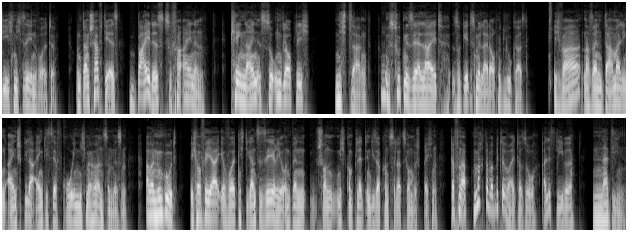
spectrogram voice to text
die ich nicht sehen wollte. Und dann schafft ihr es, beides zu vereinen. K9 ist so unglaublich nichtssagend. Hm. Und es tut mir sehr leid. So geht es mir leider auch mit Lukas. Ich war nach seinem damaligen Einspieler eigentlich sehr froh, ihn nicht mehr hören zu müssen. Aber nun gut, ich hoffe ja, ihr wollt nicht die ganze Serie und wenn schon nicht komplett in dieser Konstellation besprechen. Davon ab, macht aber bitte weiter so. Alles Liebe, Nadine.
